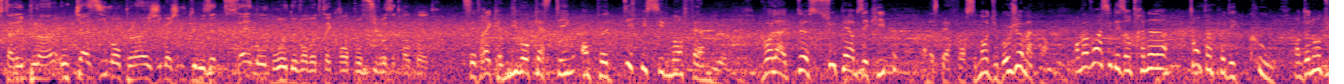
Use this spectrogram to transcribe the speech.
Stade est plein ou quasiment plein et j'imagine que vous êtes très nombreux devant votre écran pour suivre cette rencontre. C'est vrai que niveau casting, on peut difficilement faire mieux. Voilà deux superbes équipes. On espère forcément du beau jeu maintenant. On va voir si les entraîneurs tentent un peu des coups en donnant du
